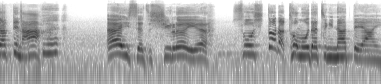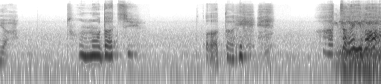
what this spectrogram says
だってな。え？挨拶しろよ。そしたら友達になってやんや。友達？あたいあたいは？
